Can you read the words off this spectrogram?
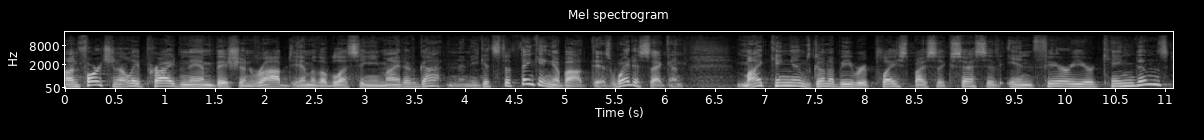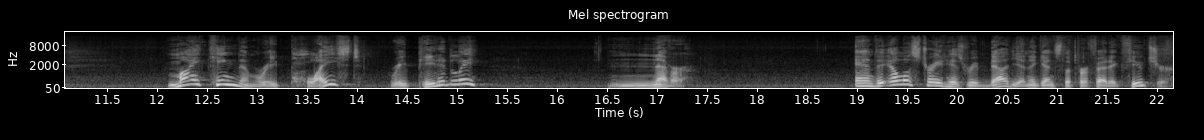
Unfortunately, pride and ambition robbed him of the blessing he might have gotten. And he gets to thinking about this. Wait a second. My kingdom's going to be replaced by successive inferior kingdoms? My kingdom replaced repeatedly? Never. And to illustrate his rebellion against the prophetic future,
